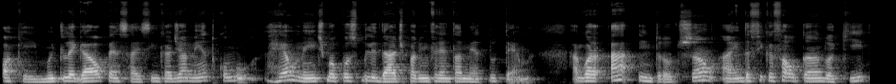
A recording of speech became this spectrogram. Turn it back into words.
Ok, muito legal pensar esse encadeamento como realmente uma possibilidade para o enfrentamento do tema. Agora, a introdução ainda fica faltando aqui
